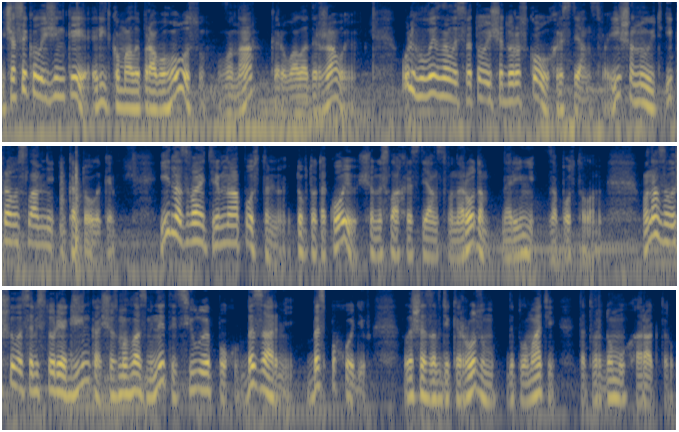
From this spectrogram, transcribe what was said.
У часи, коли жінки рідко мали право голосу, вона керувала державою. Ольгу визнали святою ще до розколу християнства. Її шанують і православні, і католики. Її називають рівноапостольною, тобто такою, що несла християнство народам на рівні з апостолами. Вона залишилася в історії як жінка, що змогла змінити цілу епоху без армії, без походів, лише завдяки розуму, дипломатії та твердому характеру.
